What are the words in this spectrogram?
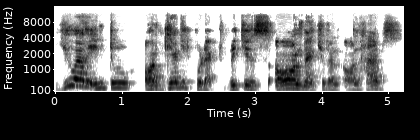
You are into organic product, which is all natural, all herbs.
